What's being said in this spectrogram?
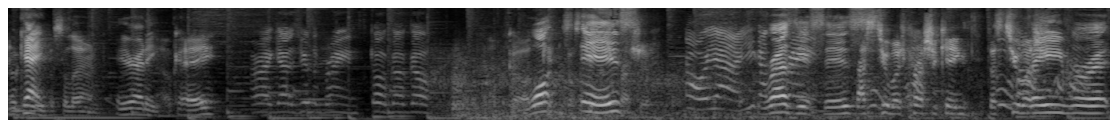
Okay. Leave us alone. Are you ready? Okay. All right, guys, you're the brains. Go, go, go. Oh, God, What King, that's too much is- pressure. Oh yeah, you got the brains. Razius's That's too much pressure, King. That's too much. favorite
